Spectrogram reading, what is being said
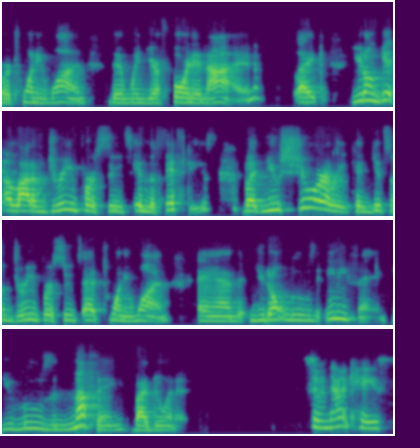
or 21 than when you're 49. Like you don't get a lot of dream pursuits in the 50s, but you surely can get some dream pursuits at 21 and you don't lose anything. You lose nothing by doing it. So, in that case,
